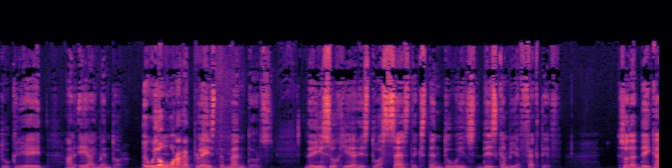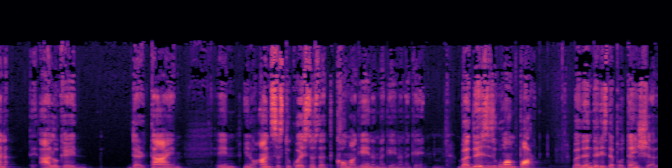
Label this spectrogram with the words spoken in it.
to create an AI mentor. We don't want to replace the mentors. The issue here is to assess the extent to which this can be effective so that they can allocate their time in you know answers to questions that come again and again and again. Mm. But this is one part. But then there is the potential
